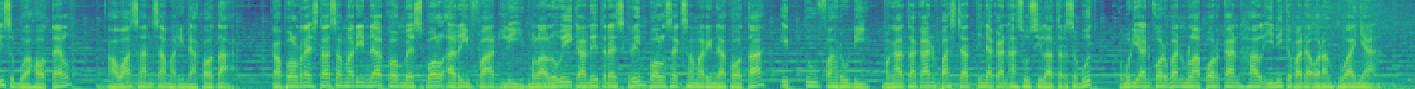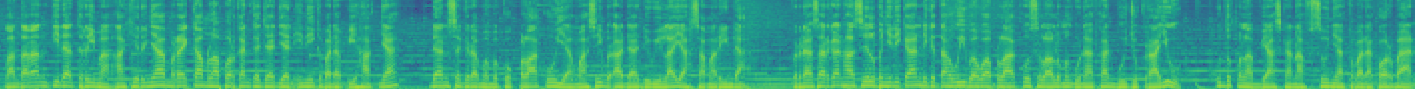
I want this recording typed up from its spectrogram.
di sebuah hotel kawasan Samarinda Kota. Kapolresta Samarinda Kombes Pol Arif Fadli melalui Kanit Reskrim Polsek Samarinda Kota, Ibtu Fahrudi, mengatakan pasca tindakan asusila tersebut, kemudian korban melaporkan hal ini kepada orang tuanya. Lantaran tidak terima, akhirnya mereka melaporkan kejadian ini kepada pihaknya dan segera membekuk pelaku yang masih berada di wilayah Samarinda. Berdasarkan hasil penyidikan diketahui bahwa pelaku selalu menggunakan bujuk rayu untuk melampiaskan nafsunya kepada korban.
